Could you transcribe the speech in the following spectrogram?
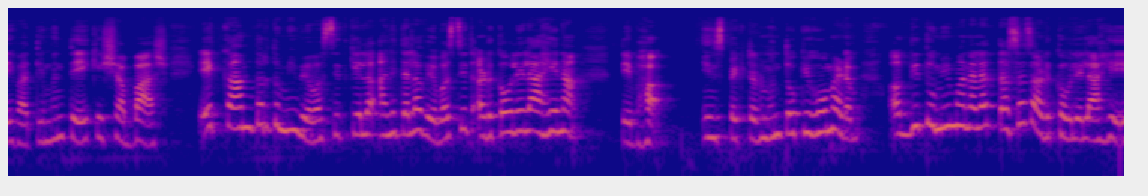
तेव्हा ती म्हणते की शबाश एक काम तर तुम्ही व्यवस्थित केलं आणि त्याला व्यवस्थित अडकवलेलं आहे ना. तेव्हा इन्स्पेक्टर म्हणतो की हो मॅडम अगदी तुम्ही म्हणालात तसंच अडकवलेलं आहे.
